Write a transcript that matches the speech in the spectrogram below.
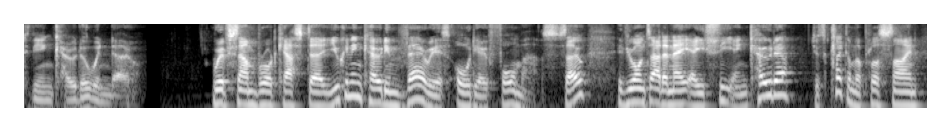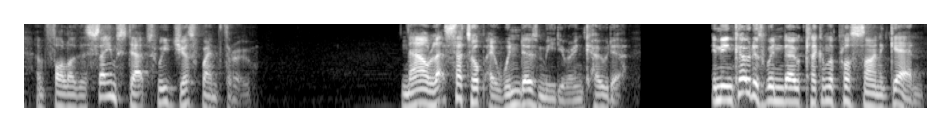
to the encoder window. With Sam Broadcaster, you can encode in various audio formats. So, if you want to add an AAC encoder, just click on the plus sign and follow the same steps we just went through. Now let's set up a Windows Media encoder. In the encoders window, click on the plus sign again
